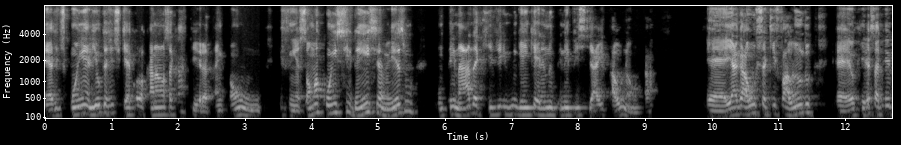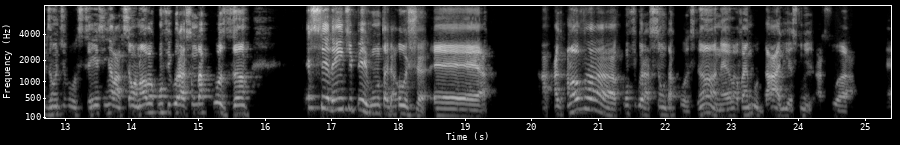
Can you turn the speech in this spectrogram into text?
né, a gente põe ali o que a gente quer colocar na nossa carteira, tá? Então, enfim, é só uma coincidência mesmo, não tem nada aqui de ninguém querendo beneficiar e tal, não, tá? É, e a Gaúcha aqui falando, é, eu queria saber a visão de vocês em relação à nova configuração da COSAN. Excelente pergunta, Gaúcha. É, a, a, nova configuração da COSAN, né, ela vai mudar ali a sua, a sua é,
